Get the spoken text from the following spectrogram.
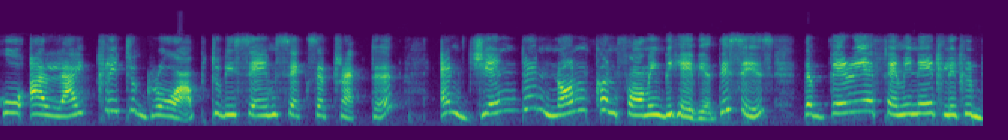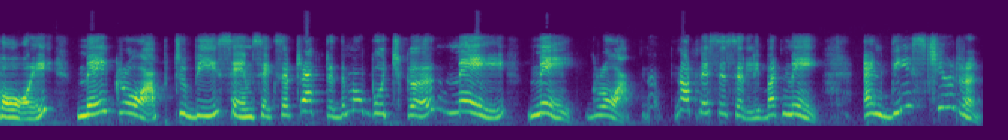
who are likely to grow up to be same sex attracted and gender non-conforming behavior. This is the very effeminate little boy may grow up to be same-sex attracted. The more butch girl may may grow up, not necessarily, but may. And these children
